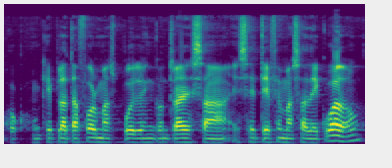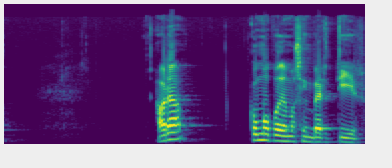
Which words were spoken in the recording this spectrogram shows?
o con qué plataformas puedo encontrar ese ETF más adecuado. Ahora, ¿cómo podemos invertir?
